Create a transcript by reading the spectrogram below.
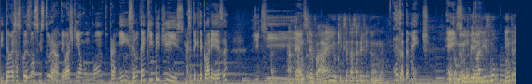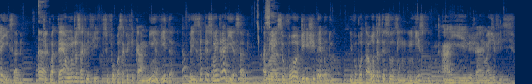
Então essas coisas vão se misturando. Eu acho que em algum ponto, pra mim, você não tem que impedir isso, mas você tem que ter clareza de que. Até onde sou- você vai e o que, que você tá sacrificando, né? Exatamente. É então, isso. meu eu individualismo entra aí, sabe? Ah. Tipo, até onde eu sacrifico. Se eu for pra sacrificar a minha vida, talvez essa pessoa entraria, sabe? Agora, Sim. se eu vou dirigir bêbado e vou botar outras pessoas em, em risco, aí já é mais difícil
